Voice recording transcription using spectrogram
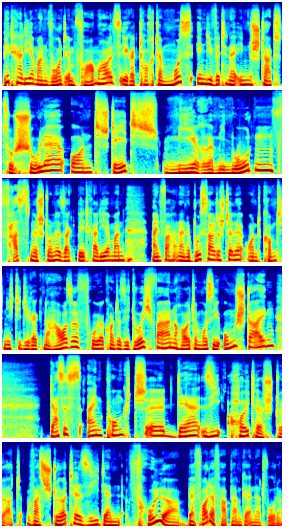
Petra Liermann wohnt im Formholz. Ihre Tochter muss in die Wittener Innenstadt zur Schule und steht mehrere Minuten, fast eine Stunde, sagt Petra Liermann, einfach an eine Bushaltestelle und kommt nicht direkt nach Hause. Früher konnte sie durchfahren, heute muss sie umsteigen. Das ist ein Punkt, äh, der Sie heute stört. Was störte Sie denn früher, bevor der Fahrplan geändert wurde?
